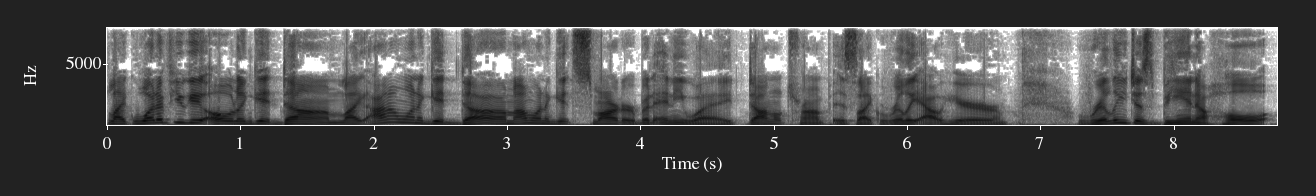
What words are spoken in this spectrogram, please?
like, what if you get old and get dumb? Like, I don't want to get dumb. I want to get smarter. But anyway, Donald Trump is like really out here, really just being a whole,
